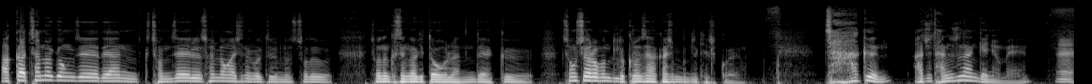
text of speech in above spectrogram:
아까 참여 경제에 대한 전제를 설명하시는 걸 들으면서 저도 저는 그 생각이 떠올랐는데 그 청취자 여러분들도 그런 생각하시는 분들 계실 거예요. 작은 아주 단순한 개념에 예.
